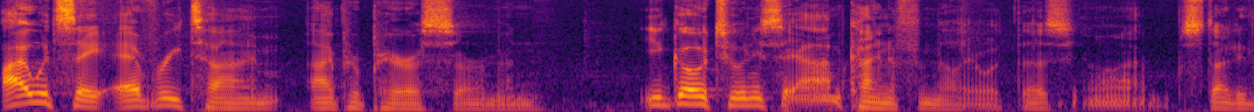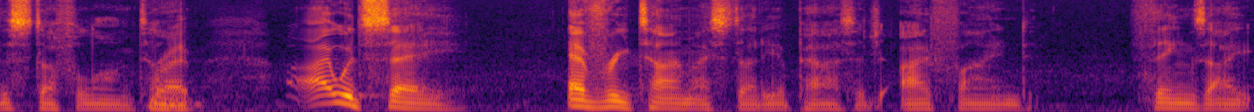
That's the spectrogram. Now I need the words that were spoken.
I would say every time I prepare a sermon, you go to and you say, I'm kind of familiar with this. You know, I've studied this stuff a long time. Right. I would say every time I study a passage, I find things I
